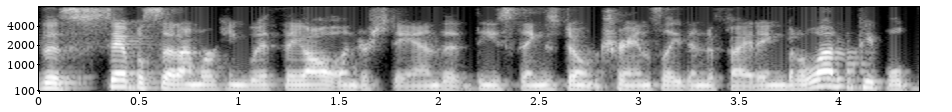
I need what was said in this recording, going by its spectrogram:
the sample set i'm working with they all understand that these things don't translate into fighting but a lot of people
